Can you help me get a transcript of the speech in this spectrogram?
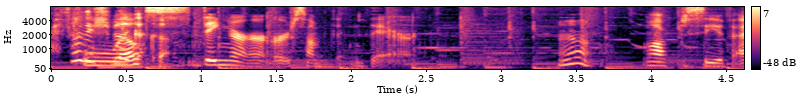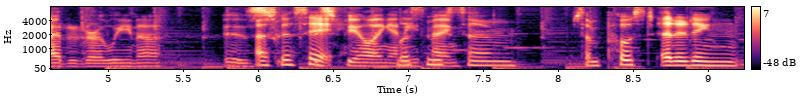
I feel there should be like a stinger or something there. Oh, We'll have to see if editor Lena is, I was gonna say, is feeling let's make some some post editing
